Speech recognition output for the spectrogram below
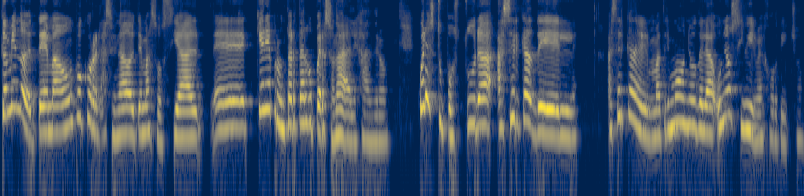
cambiando de tema, un poco relacionado al tema social, eh, quería preguntarte algo personal, Alejandro. ¿Cuál es tu postura acerca del, acerca del matrimonio, de la unión civil, mejor dicho?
